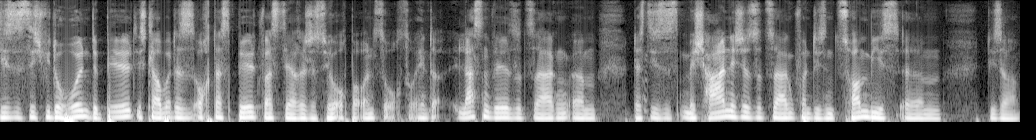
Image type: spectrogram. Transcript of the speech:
dieses sich wiederholende Bild, ich glaube, das ist auch das Bild, was der Regisseur auch bei uns so, auch so hinterlassen will, sozusagen, ähm, dass dieses Mechanische sozusagen von diesen Zombies, ähm, dieser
